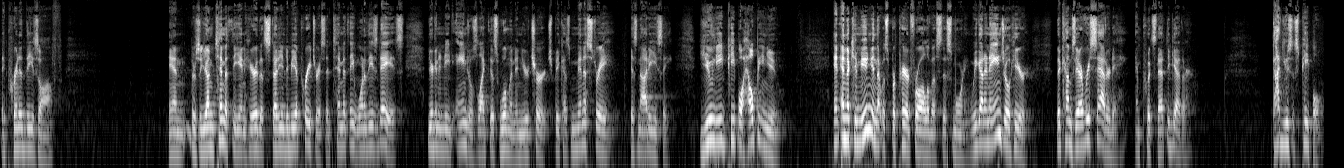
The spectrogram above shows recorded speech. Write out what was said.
They printed these off. And there's a young Timothy in here that's studying to be a preacher. I said, Timothy, one of these days, you're going to need angels like this woman in your church because ministry is not easy. You need people helping you. And, and the communion that was prepared for all of us this morning, we got an angel here that comes every Saturday and puts that together God uses people.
